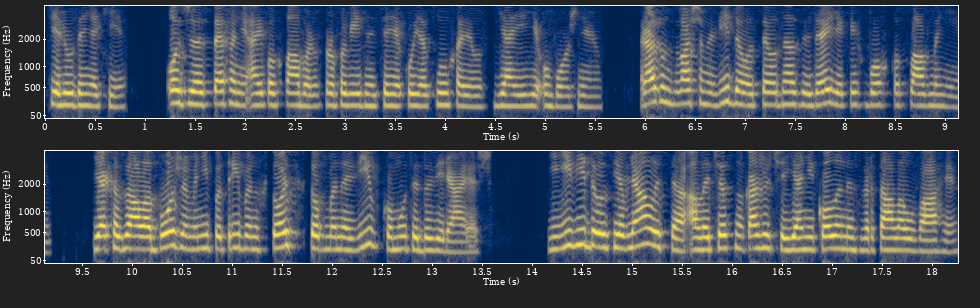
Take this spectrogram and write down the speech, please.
ті люди, які. Отже, Стефані Айпоклабер, проповідниця, яку я слухаю, я її обожнюю. Разом з вашими відео це одна з людей, яких Бог послав мені. Я казала, Боже, мені потрібен хтось, хто б мене вів, кому ти довіряєш. Її відео з'являлися, але, чесно кажучи, я ніколи не звертала уваги.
